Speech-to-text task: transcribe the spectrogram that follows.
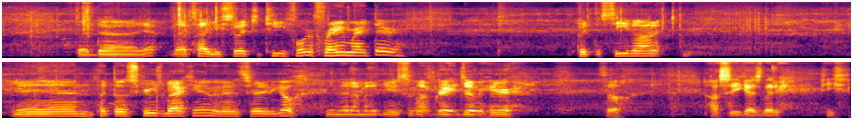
But uh, yeah, that's how you switch a T4 frame right there. Put the seat on it and put those screws back in and then it's ready to go. And then I'm going to do some upgrades over here. So I'll see you guys later. Peace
